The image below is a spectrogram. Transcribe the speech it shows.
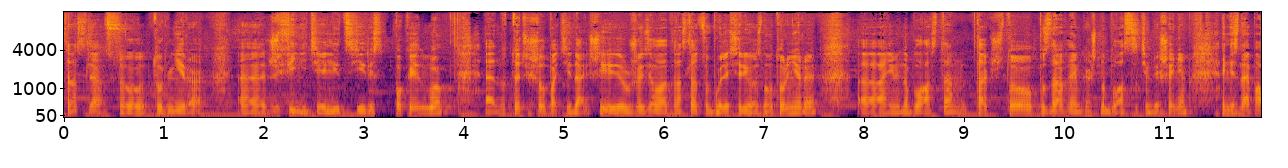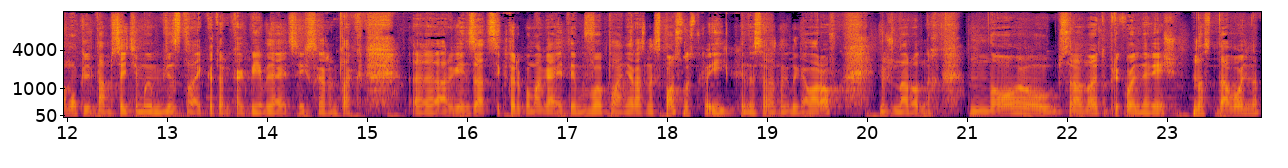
трансляцию турнира Gfinity Elite Series по CSGO, но тот решил пойти дальше и уже взяла трансляцию более серьезного турнира, а именно Бласта. Так что поздравляем, конечно, Бласт с этим решением. Не знаю, помог ли там с этим им Винстрайк, который как бы является их, скажем так, э, организацией, которая помогает им в плане разных спонсорств и разных договоров международных. Но все равно это прикольная вещь, нас довольно.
